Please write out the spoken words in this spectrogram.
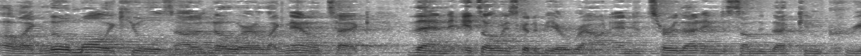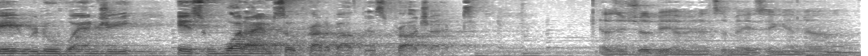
uh, like little molecules out of nowhere, like nanotech, then it's always going to be around. And to turn that into something that can create renewable energy is what I am so proud about this project. As it should be. I mean, it's amazing. And, um,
